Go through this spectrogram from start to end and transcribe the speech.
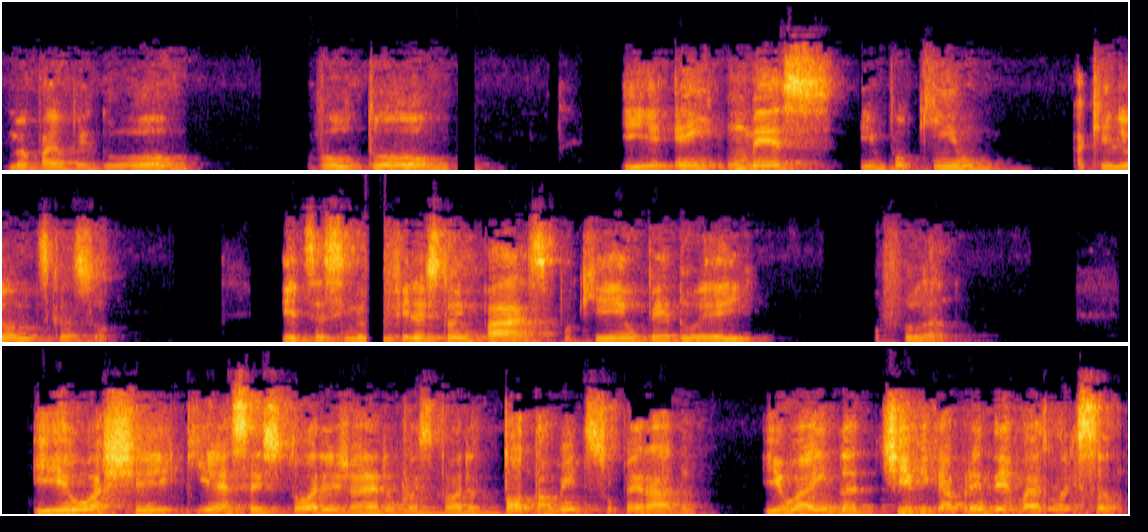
meu pai o perdoou, voltou, e em um mês e um pouquinho, aquele homem descansou. Ele disse assim: Meu filho, eu estou em paz, porque eu perdoei o fulano. E eu achei que essa história já era uma história totalmente superada, e eu ainda tive que aprender mais uma lição.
